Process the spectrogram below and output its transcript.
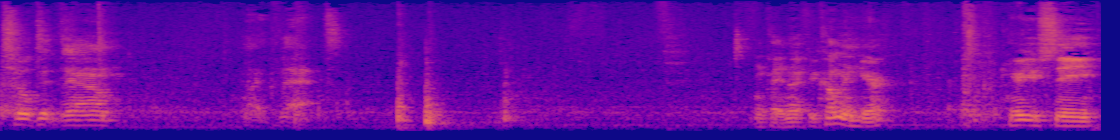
Tilt it down like that. Okay, now if you come in here, here you see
